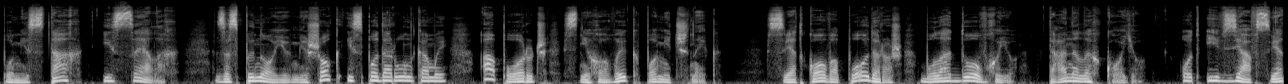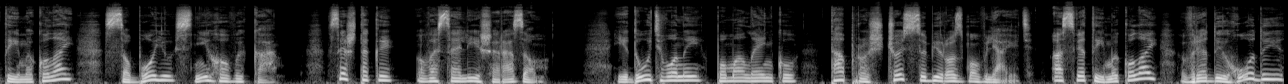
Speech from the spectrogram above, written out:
по містах і селах, за спиною мішок із подарунками, а поруч сніговик-помічник. Святкова подорож була довгою та нелегкою. От і взяв святий Миколай з собою сніговика. Все ж таки веселіше разом. Ідуть вони помаленьку та про щось собі розмовляють, а святий Миколай в ряди годи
